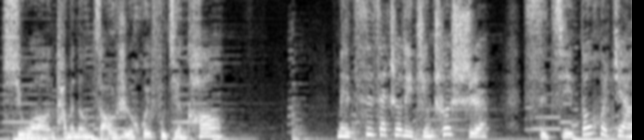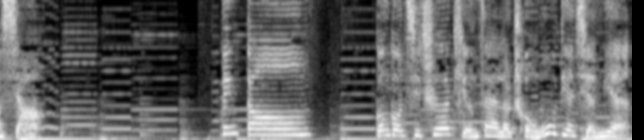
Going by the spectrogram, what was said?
希望他们能早日恢复健康。每次在这里停车时，司机都会这样想。叮咚。公共汽车停在了宠物店前面，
